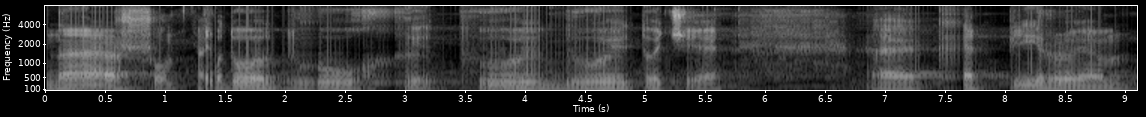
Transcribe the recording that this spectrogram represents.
нашу до двух двоеточие Э, копируем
